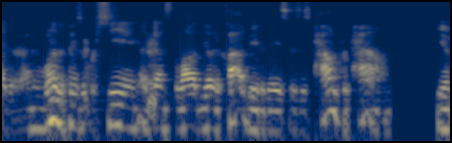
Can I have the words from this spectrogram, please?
either. I mean, one of the things that we're seeing against a lot of the other cloud databases is pound for pound, you know,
